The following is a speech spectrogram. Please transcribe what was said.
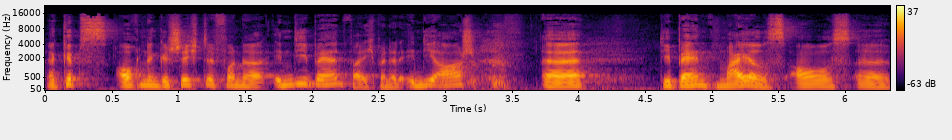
da gibt's auch eine Geschichte von einer Indie-Band, weil ich bin der Indie-Arsch. Äh, die Band Miles aus äh,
